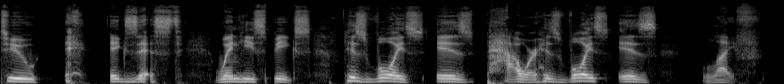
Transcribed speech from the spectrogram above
to exist when he speaks. His voice is power, his voice is life.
